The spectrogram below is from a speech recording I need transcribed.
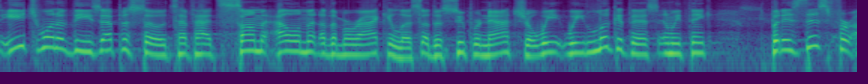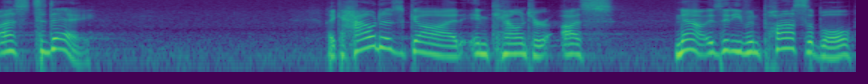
each one of these episodes have had some element of the miraculous, of the supernatural, we, we look at this and we think, but is this for us today? Like, how does God encounter us now? Is it even possible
